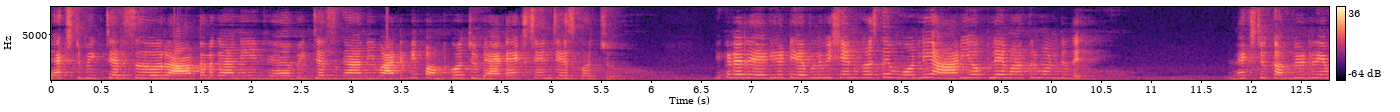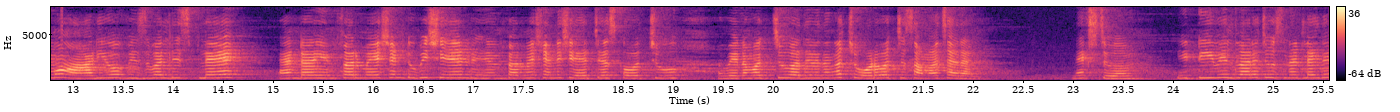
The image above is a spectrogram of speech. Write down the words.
టెక్స్ట్ పిక్చర్స్ రాతలు కానీ పిక్చర్స్ కానీ వాటిని పంపుకోవచ్చు డేటా ఎక్స్చేంజ్ చేసుకోవచ్చు. ఇక్కడ రేడియో టేబుల్ విషయానికి వస్తే ఓన్లీ ఆడియో ప్లే మాత్రమే ఉంటుంది. నెక్స్ట్ కంప్యూటర్ ఏమో audio visual display and information to be share ఇన్ఫర్మేషన్ని షేర్ చేసుకోవచ్చు వినవచ్చు అదేవిధంగా చూడవచ్చు సమాచారాన్ని. నెక్స్ట్ ఈ టీవీల ద్వారా చూసినట్లయితే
